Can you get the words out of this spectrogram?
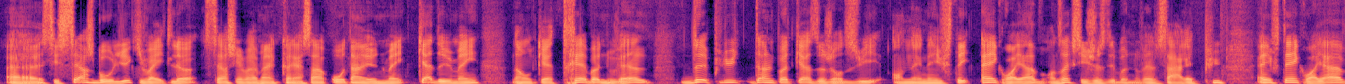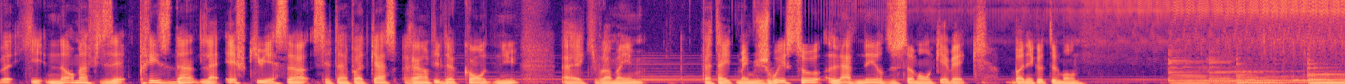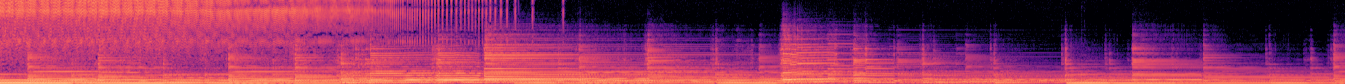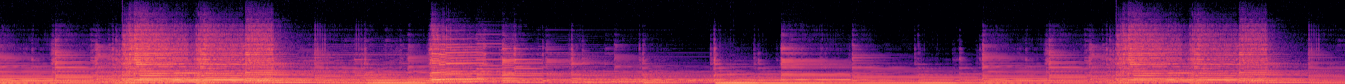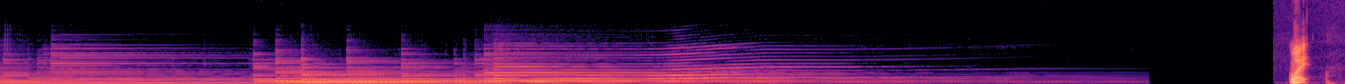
Euh, c'est Serge Beaulieu qui va être là. Serge est vraiment un connaisseur autant à une main qu'à deux mains. Donc, euh, très bonne nouvelle. De plus, dans le podcast d'aujourd'hui, on a un invité incroyable. On dirait que c'est juste des bonnes nouvelles. Ça n'arrête plus. Invité incroyable qui est Normand Fizet, président de la FQSA. C'est un podcast rempli de contenu qui va même peut-être même jouer sur l'avenir du saumon au Québec. Bonne écoute tout le monde.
